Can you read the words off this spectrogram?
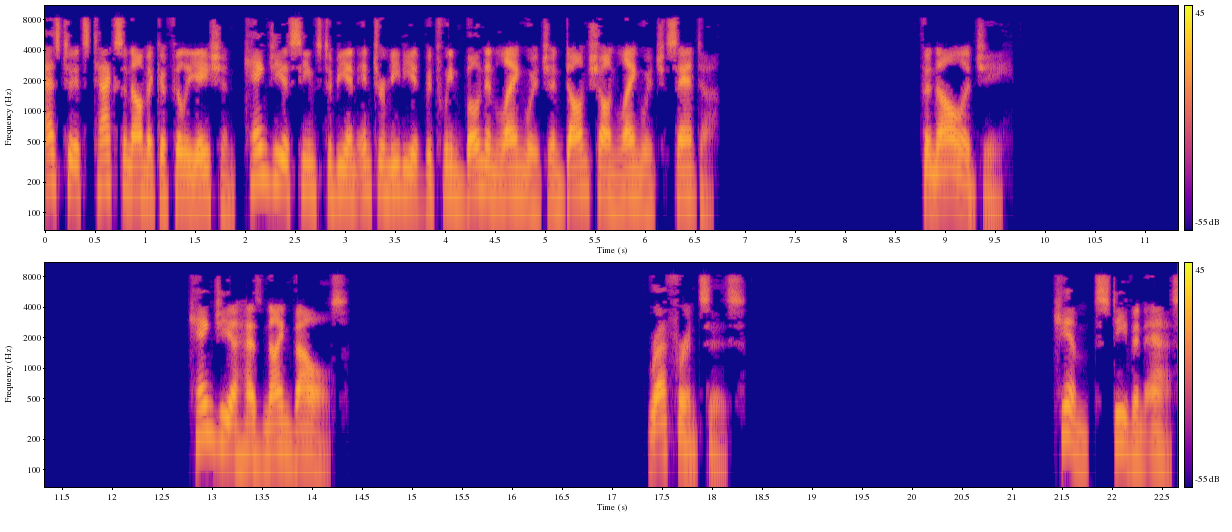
As to its taxonomic affiliation, Kangjia seems to be an intermediate between Bonan language and Dongxiang language Santa. Phonology Kangjia has nine vowels. References Kim, Stephen S.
